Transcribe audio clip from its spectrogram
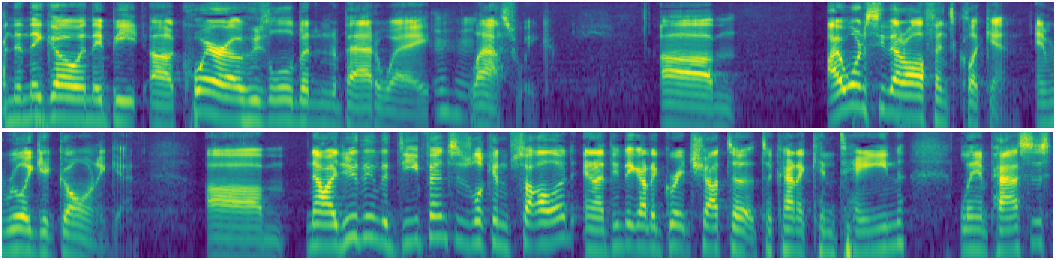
and then they go and they beat uh, Cuero, who's a little bit in a bad way last week. Um, I want to see that offense click in and really get going again. Um, now, I do think the defense is looking solid, and I think they got a great shot to, to kind of contain Lampasas.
